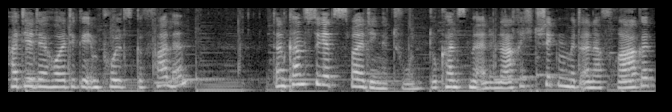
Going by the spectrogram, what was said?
Hat dir der heutige Impuls gefallen? Dann kannst du jetzt zwei Dinge tun. Du kannst mir eine Nachricht schicken mit einer Frage,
